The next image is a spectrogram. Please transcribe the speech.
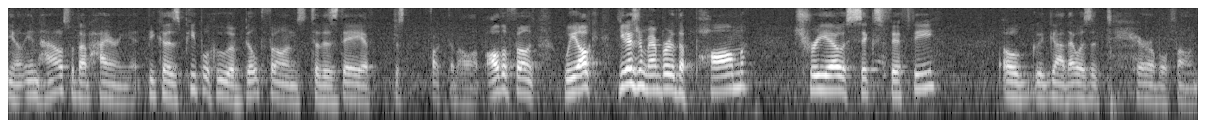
you know, in house without hiring it? Because people who have built phones to this day have just fucked it all up. All the phones. We all. Do you guys remember the Palm Treo 650? Oh, good God, that was a terrible phone.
